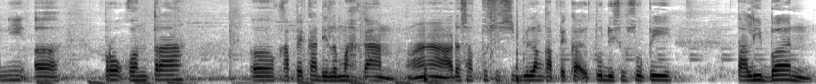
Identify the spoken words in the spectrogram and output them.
ini uh, pro kontra uh, KPK dilemahkan. Nah ada satu sisi bilang KPK itu disusupi Taliban.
